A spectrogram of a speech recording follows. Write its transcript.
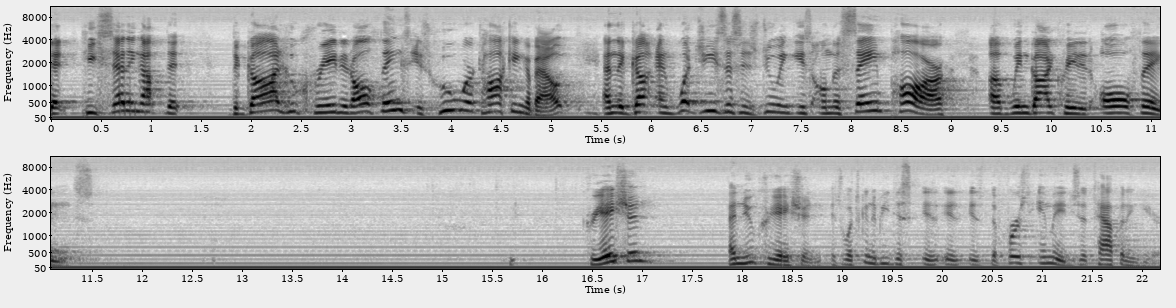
That he's setting up that the God who created all things is who we're talking about, and the God and what Jesus is doing is on the same par of when God created all things. Creation and new creation is what's going to be dis- is, is, is the first image that's happening here.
